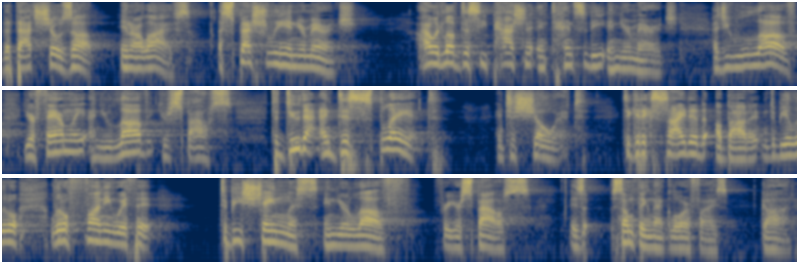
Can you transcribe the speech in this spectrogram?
that that shows up in our lives, especially in your marriage. I would love to see passionate intensity in your marriage as you love your family and you love your spouse to do that and display it and to show it, to get excited about it and to be a little, little funny with it, to be shameless in your love for your spouse is something that glorifies God.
